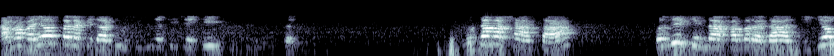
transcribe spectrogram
هغه یو تل کې دا ټول سيزونه چې شي کی نو دا شانتا په دې کې دا خبره ده چې یو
